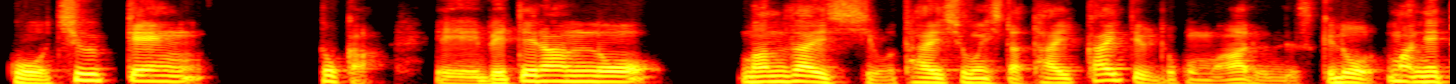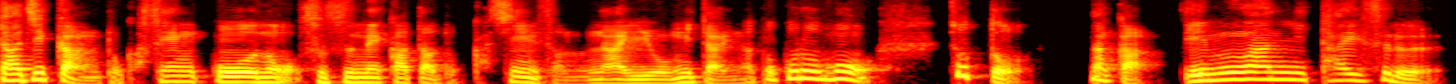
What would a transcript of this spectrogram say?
こう、中堅とか、えーベテランの漫才師を対象にした大会というところもあるんですけど、まあネタ時間とか選考の進め方とか審査の内容みたいなところも、ちょっとなんか M1 に対する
